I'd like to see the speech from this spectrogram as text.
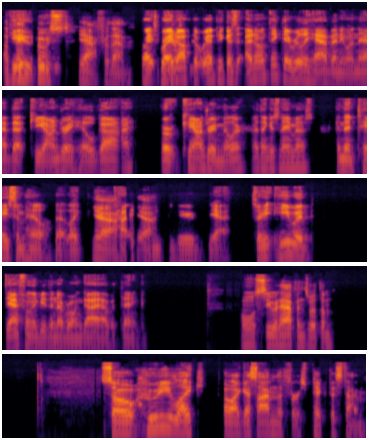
a Huge. big boost, yeah, for them. Right, right off the rip, because I don't think they really have anyone. They have that Keandre Hill guy or Kendre Miller, I think his name is, and then Taysom Hill, that like yeah, yeah, weird, yeah. So he he would definitely be the number one guy, I would think. We'll see what happens with them. So, who do you like? Oh, I guess I'm the first pick this time.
